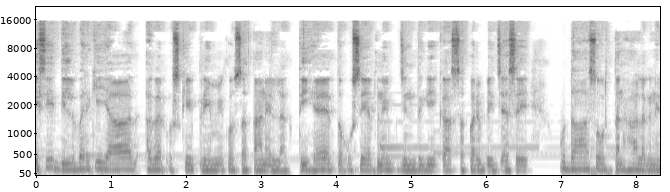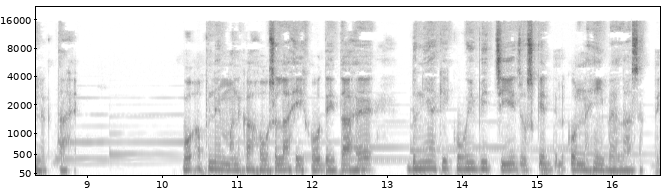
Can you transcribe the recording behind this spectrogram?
किसी दिलबर की याद अगर उसके प्रेमी को सताने लगती है तो उसे अपने ज़िंदगी का सफ़र भी जैसे उदास और तनहा लगने लगता है। वो अपने मन का हौसला ही खो देता है। दुनिया की कोई भी चीज़ उसके दिल को नहीं बहला सकती।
